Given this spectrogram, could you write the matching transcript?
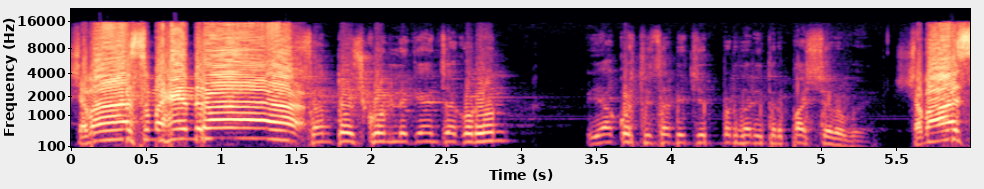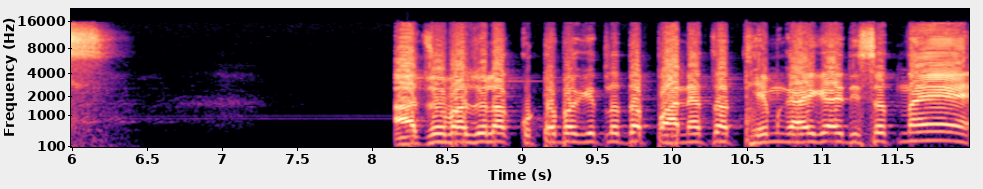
शबास महेंद्र! संतोष कोंडलिक यांच्याकडून या कुस्तीसाठी चितपट झाली तर पाचशे रुपये. शबास! आजूबाजूला कुठं बघितलं तर पाण्याचा थेंब गाय गाय दिसत नाही.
